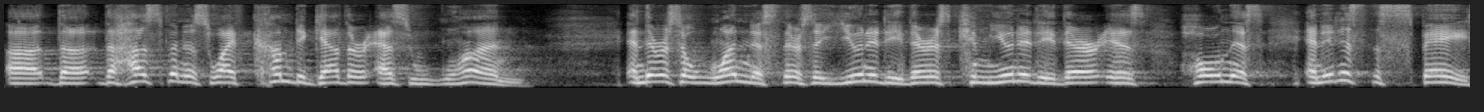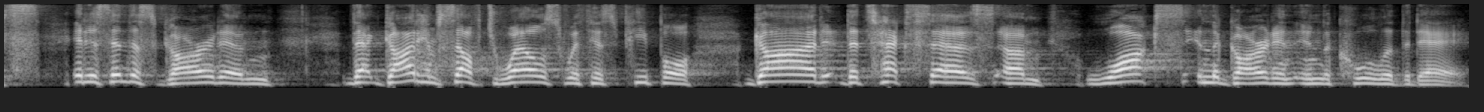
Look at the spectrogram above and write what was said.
Uh, the, the husband and his wife come together as one. And there is a oneness, there's a unity, there is community, there is wholeness. And it is the space, it is in this garden that God Himself dwells with His people. God, the text says, um, walks in the garden in the cool of the day.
